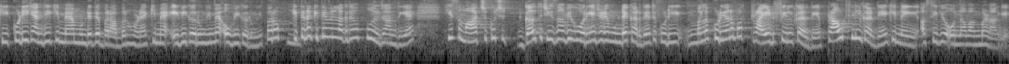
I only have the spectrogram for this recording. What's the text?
ਕਿ ਕੁੜੀ ਕਹਿੰਦੀ ਕਿ ਮੈਂ ਮੁੰਡੇ ਦੇ ਬਰਾਬਰ ਹੋਣਾ ਹੈ ਕਿ ਮੈਂ ਇਹ ਵੀ ਕਰੂੰਗੀ ਮੈਂ ਉਹ ਵੀ ਕਰੂੰਗੀ। ਪਰ ਉਹ ਕਿਤੇ ਨਾ ਕਿਤੇ ਮੈਨੂੰ ਲੱਗਦਾ ਉਹ ਭੁੱਲ ਜਾਂਦੀ ਹੈ ਕਿ ਸਮਾਜ 'ਚ ਕੁਝ ਗਲਤ ਚੀਜ਼ਾਂ ਵੀ ਹੋ ਰਹੀਆਂ ਜਿਹੜੇ ਮੁੰਡੇ ਕਰਦੇ ਆ ਤੇ ਕੁੜੀ ਮਤਲਬ ਕੁੜੀਆਂ ਨਾ ਬਹੁਤ ਪ੍ਰਾਈਡ ਫੀਲ ਕਰਦੀਆਂ ਪ੍ਰਾਊਡ ਫੀਲ ਕਰਦੀਆਂ ਕਿ ਨਹੀਂ ਅਸੀਂ ਵੀ ਉਹਨਾਂ ਵਾਂਗ ਬਣਾਂਗੇ।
